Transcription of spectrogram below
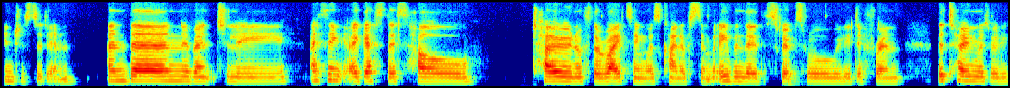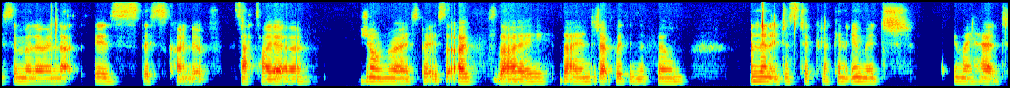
interested in. And then eventually, I think, I guess this whole tone of the writing was kind of similar, even though the scripts were all really different. The tone was really similar, and that is this kind of satire genre, I suppose, that I've that I that I ended up with in the film. And then it just took like an image in my head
